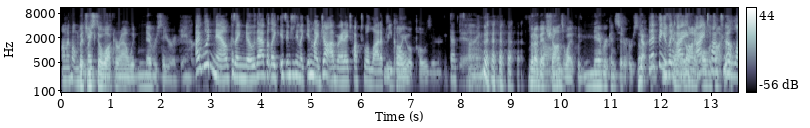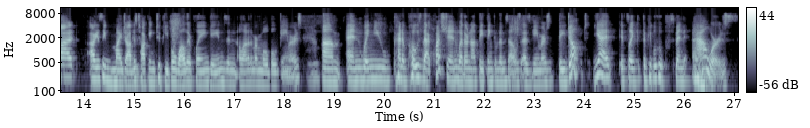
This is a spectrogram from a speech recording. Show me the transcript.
on my phone. but But, you like, still walk around would never say you're a gamer. I would now because I know that. But like, it's interesting. Like in my job, right? I talk to a lot of We people. call you a poser. That's Yeah. fine. but You're I bet wrong. Sean's wife would never consider herself. No. But that thing is, like, I, it's on it I talk time. to a lot. Obviously, my job is talking to people while they're playing games, and a lot of them are mobile gamers. Um, and when you kind of pose that question, whether or not they think of themselves as gamers, they don't. Yet, it's like the people who spend hours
